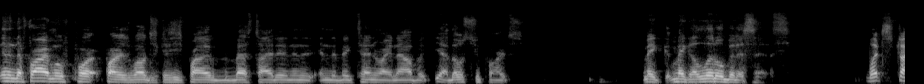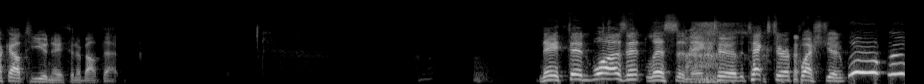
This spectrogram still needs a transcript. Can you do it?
and the Freiermuth part, part as well, just because he's probably the best tight end in in the Big Ten right now. But yeah, those two parts make make a little bit of sense. What struck out to you, Nathan, about that? Nathan wasn't listening to the texter question. Woo, woo.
